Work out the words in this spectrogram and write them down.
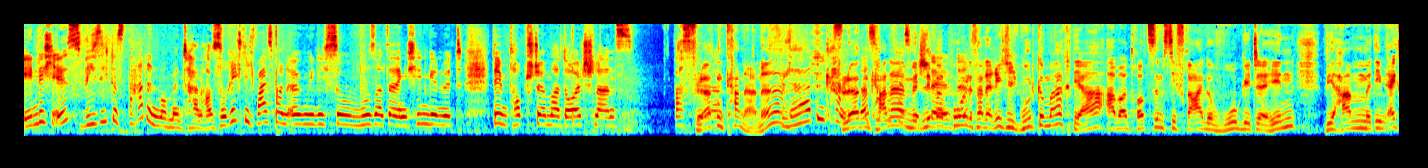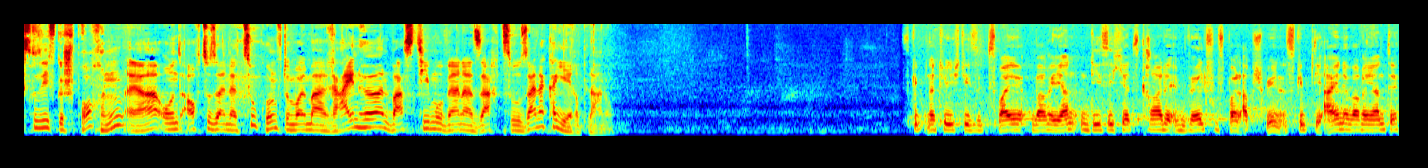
ähnlich ist. Wie sieht es da denn momentan aus? So richtig weiß man irgendwie nicht so, wo soll es eigentlich hingehen mit dem Topstürmer Deutschlands. Was Flirten kann er, ne? Flirten kann er, Flirten kann er mit Liverpool, ne? das hat er richtig gut gemacht, ja. Aber trotzdem ist die Frage, wo geht er hin? Wir haben mit ihm exklusiv gesprochen, ja, und auch zu seiner Zukunft und wollen mal reinhören, was Timo Werner sagt zu seiner Karriereplanung. Es gibt natürlich diese zwei Varianten, die sich jetzt gerade im Weltfußball abspielen. Es gibt die eine Variante,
